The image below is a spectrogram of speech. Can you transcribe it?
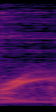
three.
